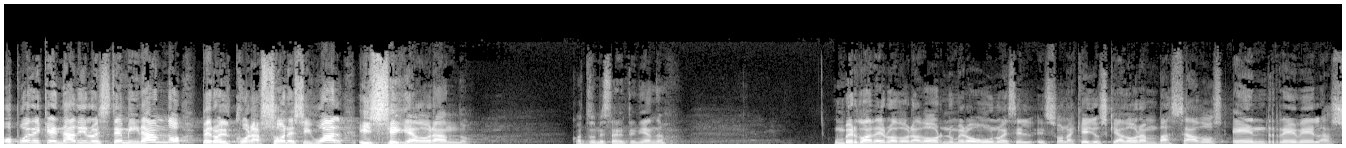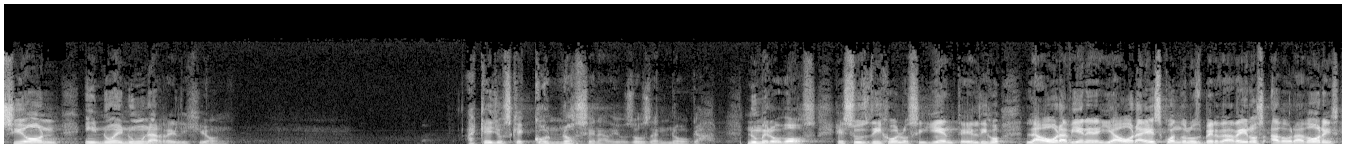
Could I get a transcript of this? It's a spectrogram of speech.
o puede que nadie lo esté mirando, pero el corazón es igual y sigue adorando. ¿Cuántos me están entendiendo? Un verdadero adorador número uno es el, son aquellos que adoran basados en revelación y no en una religión. Aquellos que conocen a Dios, those that know God. Número dos, Jesús dijo lo siguiente, él dijo, la hora viene y ahora es cuando los verdaderos adoradores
